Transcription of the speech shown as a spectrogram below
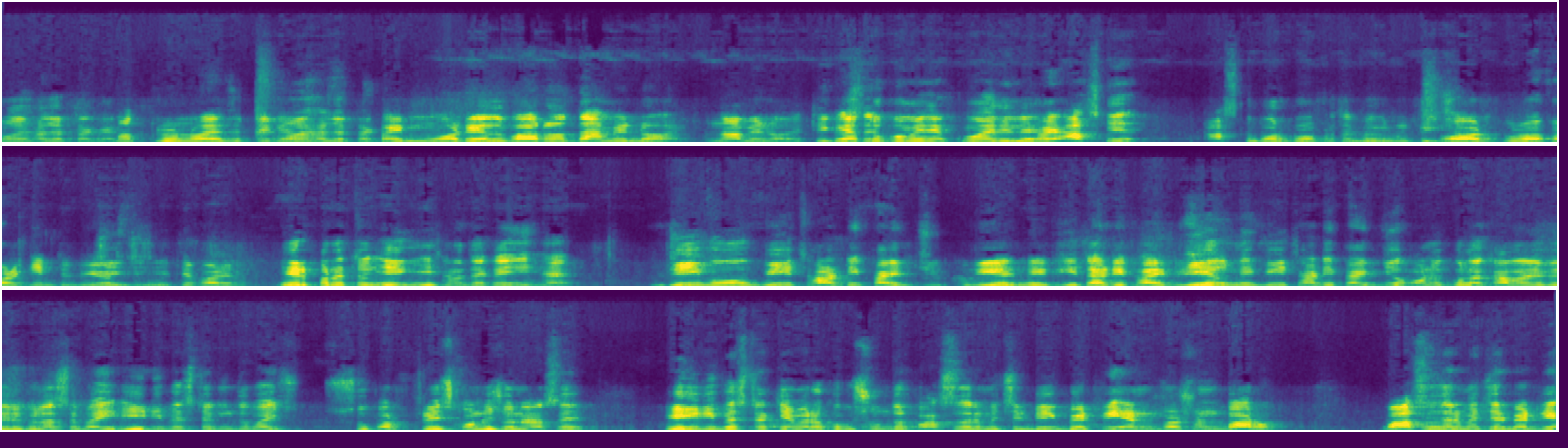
নয় হাজার টাকায়। মাত্র 9000 টাকা নয় হাজার টাকা ভাই মডেল 12 দামে নয়। নামে নয় ঠিক এত আছে? কমে কমে দিলে? ভাই আজকে আজকে ভরপুর অফার থাকবে এগুলো ভরপুর অফার কিন্তু ভিউয়ার্স জি, জি। নিতে পারেন। এরপরে তো এই এখানে দেখাই হ্যাঁ Vivo V thirty five G Realme V35 Realme V thirty five G অনেকগুলো কালার অ্যাভেলেবল আছে ভাই। এই ডিভাইসটা কিন্তু ভাই সুপার ফ্রেশ কন্ডিশনে আছে। এই ডিভাইসটার ক্যামেরা খুব সুন্দর পাঁচ হাজার এমএচের বিগ ব্যাটারি অ্যান্ড ভার্সন বারো পাঁচ হাজার এমএচের ব্যাটারি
